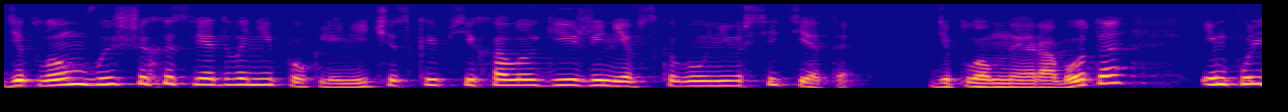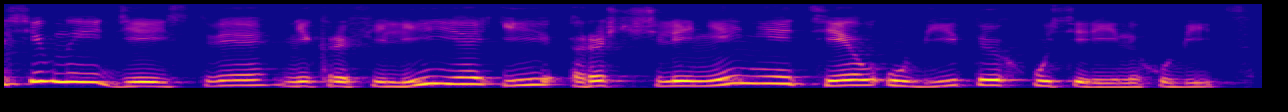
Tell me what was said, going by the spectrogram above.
Диплом высших исследований по клинической психологии Женевского университета. Дипломная работа «Импульсивные действия, некрофилия и расчленение тел убитых у серийных убийц».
